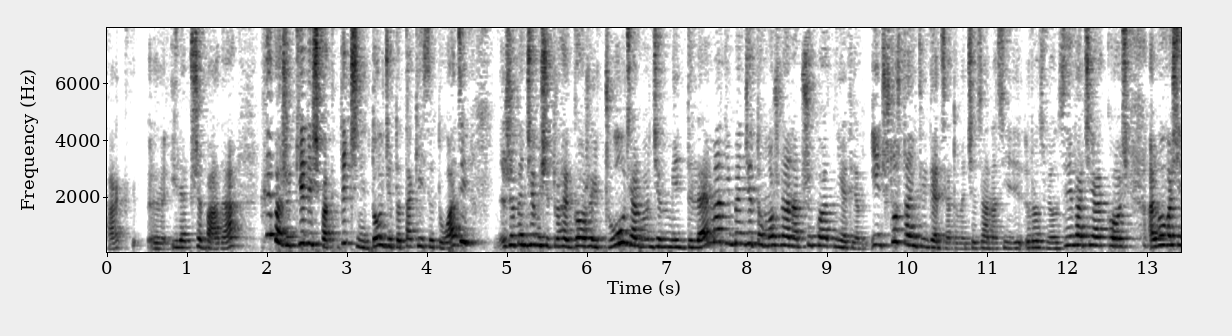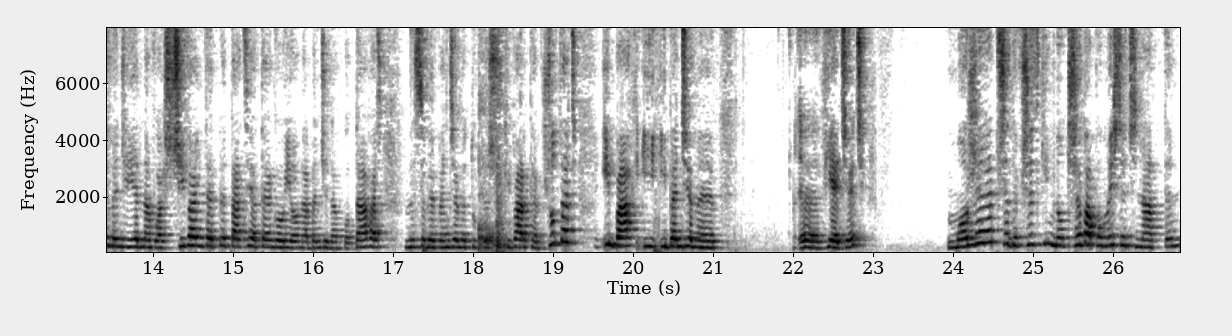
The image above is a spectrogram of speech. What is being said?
tak? Y, ile przebada. Chyba, że kiedyś faktycznie dojdzie do takiej sytuacji, że będziemy się trochę gorzej czuć, albo będziemy mieć dylemat i będzie to można na przykład, nie wiem, sztuczna inteligencja to będzie za nas rozwiązywać jakoś, albo właśnie będzie jedna właściwa interpretacja tego i ona będzie nam podawać. My sobie będziemy tu wyszukiwarkę wrzucać i bach, i, i będziemy e, wiedzieć. Może przede wszystkim no, trzeba pomyśleć nad tym,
